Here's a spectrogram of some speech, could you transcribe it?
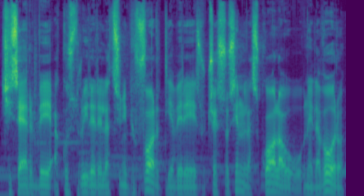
ci serve a costruire relazioni più forti, avere successo sia nella scuola o nel lavoro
